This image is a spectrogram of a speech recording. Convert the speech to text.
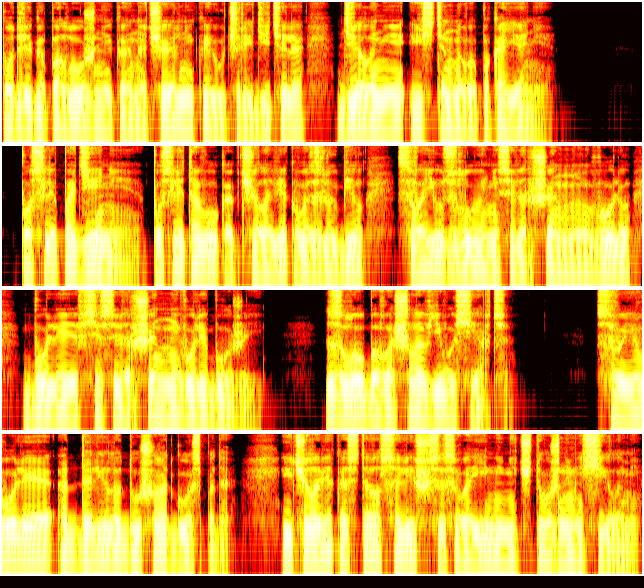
подвигоположника, начальника и учредителя делания истинного покаяния. После падения, после того, как человек возлюбил свою злую несовершенную волю более всесовершенной воли Божией, злоба вошла в его сердце. Своеволие отдалило душу от Господа, и человек остался лишь со своими ничтожными силами.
